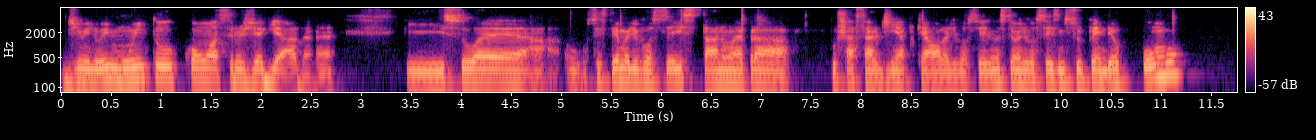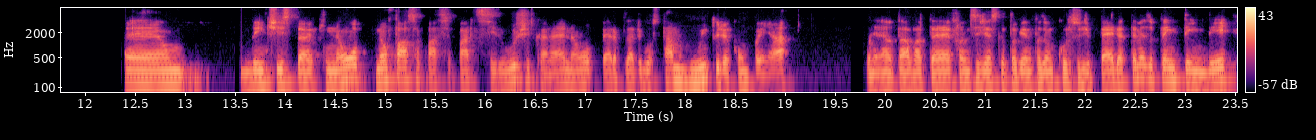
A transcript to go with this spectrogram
diminui muito com a cirurgia guiada, né? E isso é o sistema de vocês está não é para puxar sardinha porque a aula de vocês, o sistema de vocês me surpreendeu como é um dentista que não, não faça parte, cirúrgica, né, não opera, apesar de gostar muito de acompanhar, né, eu estava até falando esses dias que eu estou querendo fazer um curso de pele, até mesmo para entender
